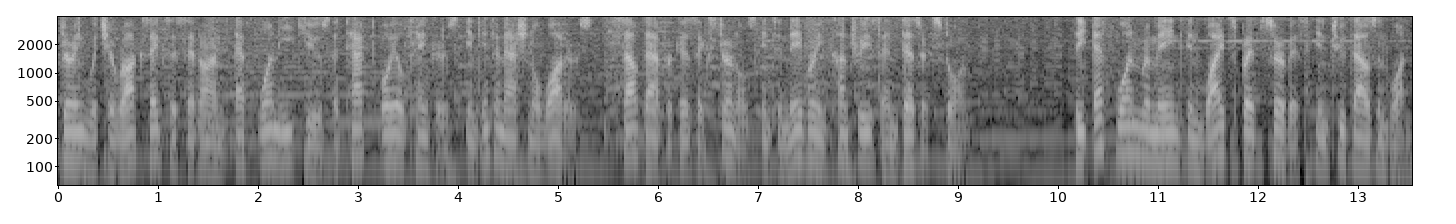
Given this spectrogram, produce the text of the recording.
during which Iraq's Exocet-armed F-1EQs attacked oil tankers in international waters, South Africa's externals into neighboring countries and Desert Storm. The F-1 remained in widespread service in 2001.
